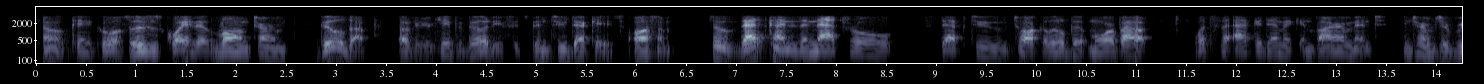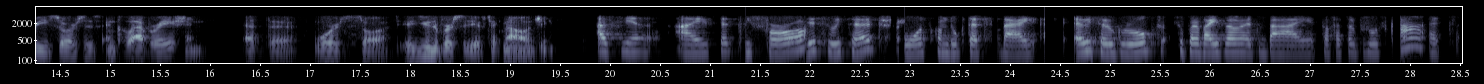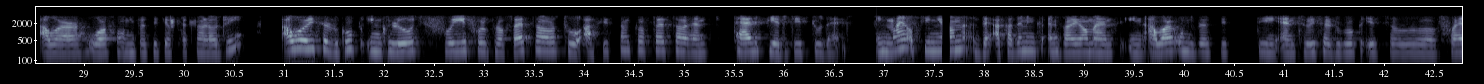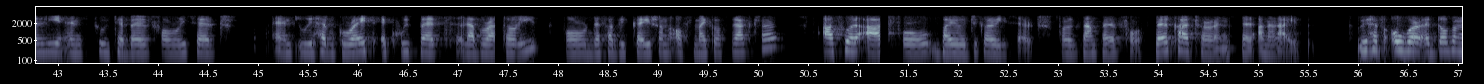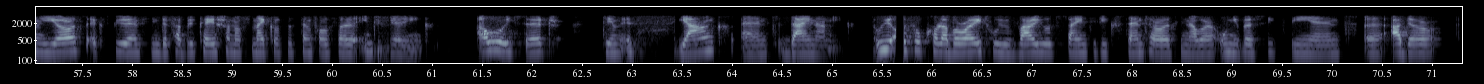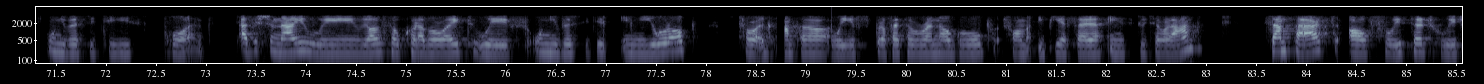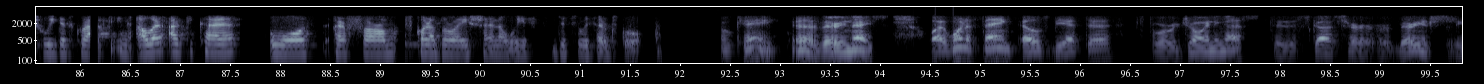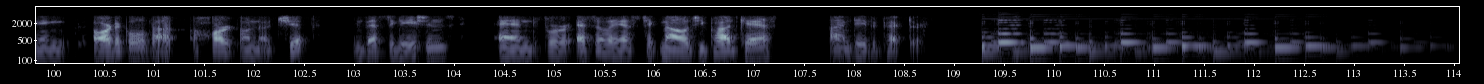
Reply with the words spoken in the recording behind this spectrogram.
Okay, cool. So this is quite a long-term build-up of your capabilities. It's been two decades. Awesome. So that kind of a natural step to talk a little bit more about what's the academic environment in terms of resources and collaboration at the Warsaw University of Technology? As I said before, this research was conducted by a research group supervised by Professor Brzózka at our Warsaw University of Technology. Our research group includes three full professors, two assistant professors, and 10 PhD students. In my opinion, the academic environment in our university and research group is uh, friendly and suitable for research, and we have great equipped laboratories for the fabrication of microstructure as well as for biological research, for example, for cell culture and cell analysis. We have over a dozen years experience in the fabrication of microsystem for cell engineering. Our research team is young and dynamic. We also collaborate with various scientific centers in our university and uh, other universities in Poland. Additionally, we, we also collaborate with universities in Europe for example, with Professor Renaud Group from EPFL in Switzerland. Some part of research which we described in our article was performed in collaboration with this research group. Okay, yeah, very nice. Well, I want to thank Elżbieta for joining us to discuss her very interesting article about a heart on a chip investigations and for SLAS Technology Podcast I'm David Pector.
